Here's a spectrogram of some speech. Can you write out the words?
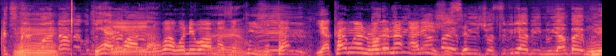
ntabwo narimbi ariyo bavuga kwijuta twagenda ukareka tukavuga ikinyarwanda ntabwo Kinyarwanda. ni ngo niba wamaze kwijuta yakamwana urabona arijuse mu ijosi biriya bintu yambaye mu ni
